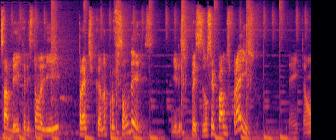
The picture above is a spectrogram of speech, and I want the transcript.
saber que eles estão ali praticando a profissão deles. E eles precisam ser pagos para isso. Né? Então,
